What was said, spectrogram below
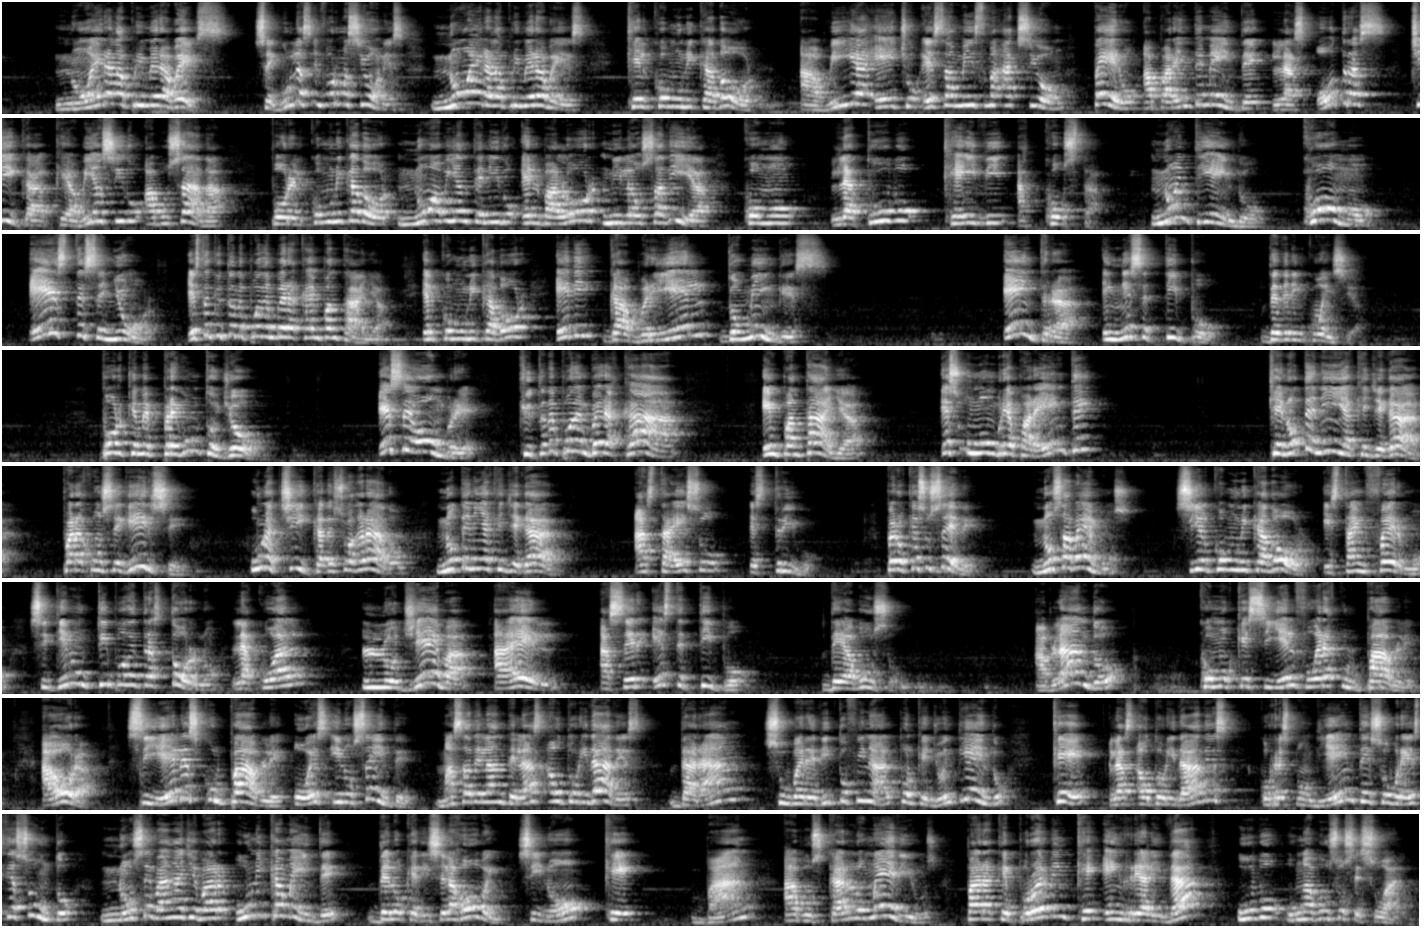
no era la primera vez, según las informaciones, no era la primera vez que el comunicador había hecho esa misma acción, pero aparentemente las otras chicas que habían sido abusadas por el comunicador no habían tenido el valor ni la osadía como la tuvo Katie Acosta. No entiendo cómo este señor, este que ustedes pueden ver acá en pantalla, el comunicador Eddie Gabriel Domínguez entra en ese tipo de delincuencia. Porque me pregunto yo, ese hombre que ustedes pueden ver acá en pantalla es un hombre aparente que no tenía que llegar para conseguirse una chica de su agrado, no tenía que llegar hasta eso estribo. Pero ¿qué sucede? No sabemos si el comunicador está enfermo, si tiene un tipo de trastorno, la cual lo lleva a él a hacer este tipo de abuso. Hablando como que si él fuera culpable. Ahora, si él es culpable o es inocente, más adelante las autoridades darán su veredicto final porque yo entiendo que las autoridades correspondientes sobre este asunto no se van a llevar únicamente de lo que dice la joven, sino que van a buscar los medios para que prueben que en realidad hubo un abuso sexual.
